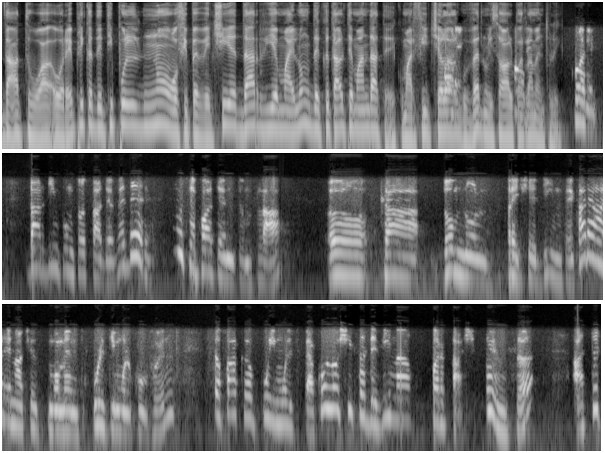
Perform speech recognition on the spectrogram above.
dat o, o replică de tipul nu o fi pe vecie, dar e mai lung decât alte mandate, cum ar fi cel Corect. al guvernului sau al Corect. Parlamentului. Corect. Dar din punctul ăsta de vedere, nu se poate întâmpla uh, ca domnul președinte, care are în acest moment ultimul cuvânt, să facă pui mulți pe acolo și să devină părtași. Însă, atât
